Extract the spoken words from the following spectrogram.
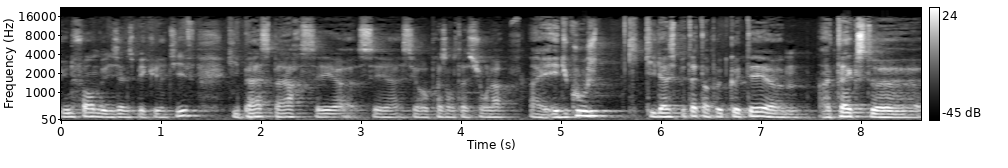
une forme de design spéculatif qui passe par ces, euh, ces, euh, ces représentations-là. Et, du coup, qui laisse peut-être un peu de côté euh, un texte euh, euh,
